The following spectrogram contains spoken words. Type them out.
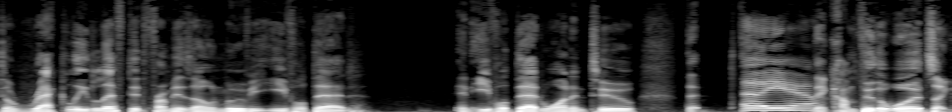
directly lifted from his own movie, Evil Dead. In Evil Dead 1 and 2, that uh, yeah. they come through the woods like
